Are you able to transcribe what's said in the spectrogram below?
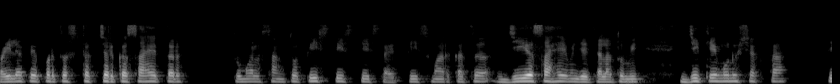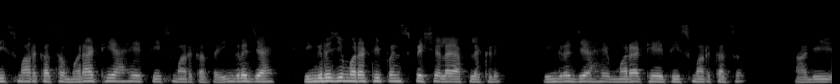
पहिल्या पेपरचं स्ट्रक्चर कसं आहे तर तुम्हाला सांगतो तीस तीस तीस आहे तीस मार्काचं जी एस आहे म्हणजे त्याला तुम्ही जी के म्हणू शकता. तीस मार्काचं मराठी आहे तीस मार्काचं इंग्रजी आहे. इंग्रजी मराठी पण स्पेशल आहे आपल्याकडे. इंग्रजी आहे मराठी आहे तीस मार्काचं. आणि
